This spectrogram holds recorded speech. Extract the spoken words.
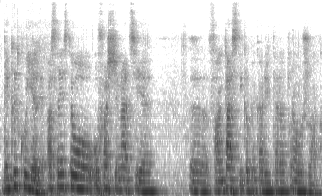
decât cu ele. Asta este o, o fascinație uh, fantastică pe care literatura o joacă.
